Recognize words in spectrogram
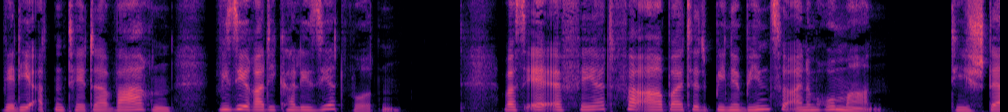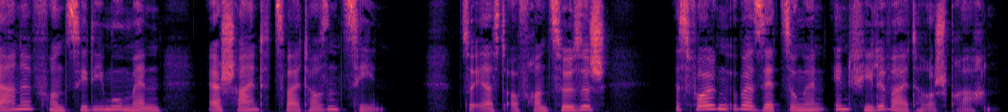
wer die Attentäter waren, wie sie radikalisiert wurden. Was er erfährt, verarbeitet Binebin zu einem Roman. Die Sterne von Sidi Moumen erscheint 2010. Zuerst auf Französisch, es folgen Übersetzungen in viele weitere Sprachen.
